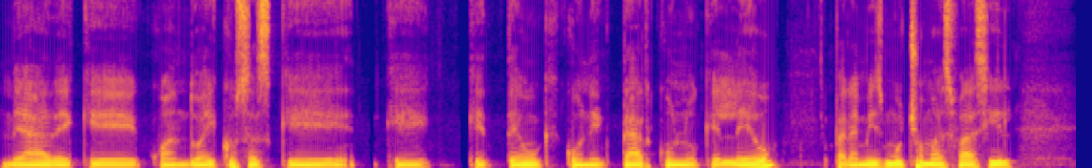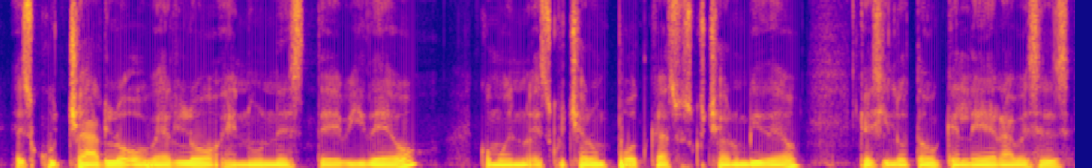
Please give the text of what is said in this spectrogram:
¿ya? De que cuando hay cosas que, que, que tengo que conectar con lo que leo, para mí es mucho más fácil escucharlo o verlo en un este video como en escuchar un podcast o escuchar un video, que si lo tengo que leer, a veces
